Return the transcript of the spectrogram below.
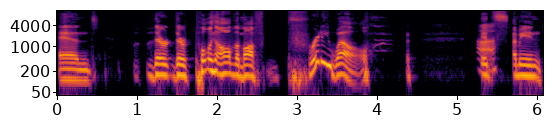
and they're they're pulling all of them off pretty well. Uh, it's i mean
